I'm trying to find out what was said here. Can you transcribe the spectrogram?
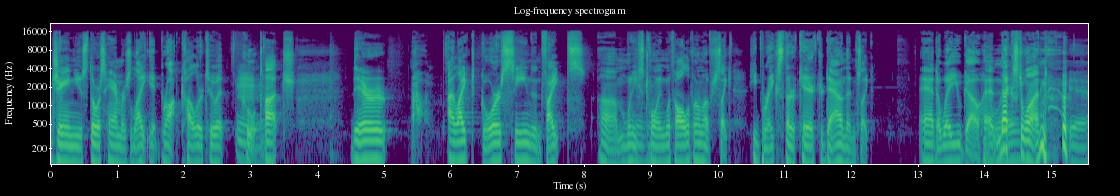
Jane used Thor's hammer's light, it brought color to it. Cool touch. There, I liked Gorr's scenes and fights um, when he's toying with all of them. Of just like he breaks their character down, then it's like, and away you go, and next one. yeah.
